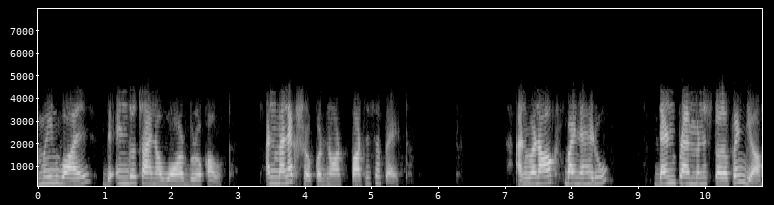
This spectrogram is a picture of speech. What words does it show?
Meanwhile, the Indochina War broke out, and Manekshaw could not participate. And when asked by Nehru, then Prime Minister of India,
